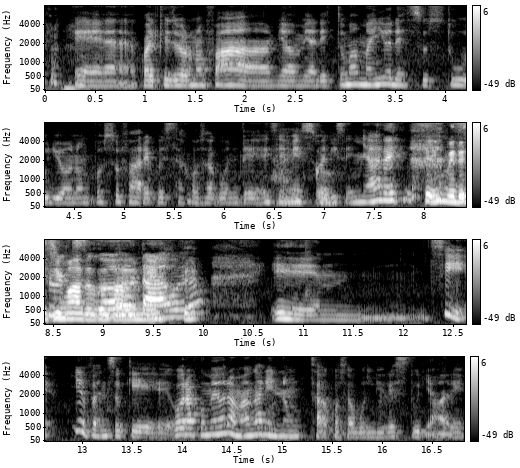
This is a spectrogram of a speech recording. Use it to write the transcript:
eh, qualche giorno fa mi ha, mi ha, detto mamma io adesso studio, non posso fare questa cosa con te. E si è ecco. messo a disegnare. Si è totalmente. Tavolo. E, ehm, sì, io penso che ora come ora magari non sa cosa vuol dire studiare,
